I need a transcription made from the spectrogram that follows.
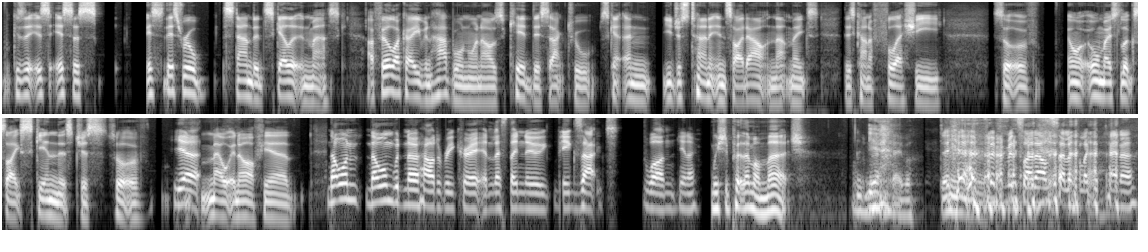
because it's it's a s- it's this real standard skeleton mask. I feel like I even had one when I was a kid. This actual ske- and you just turn it inside out, and that makes this kind of fleshy sort of almost looks like skin that's just sort of Yeah, melting off. Yeah, no one, no one would know how to recreate it unless they knew the exact one. You know, We should put them on merch. On Yeah. table. yeah, flip them inside out, sell them for like a tenner.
